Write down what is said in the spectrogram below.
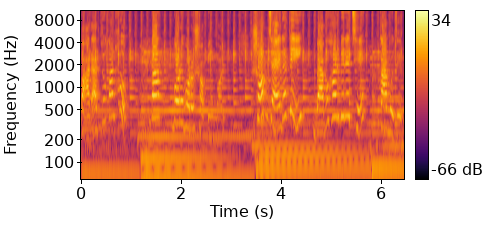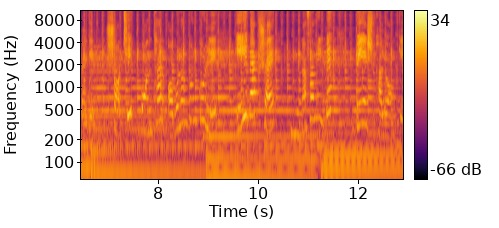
পাড়ার দোকান হোক বা বড় বড় শপিং মল, সব জায়গাতেই ব্যবহার বেড়েছে কাগজের ব্যাগের সঠিক পন্থার অবলম্বন করলে এই ব্যবসায় মুনাফা মিলবে বেশ ভালো অঙ্কে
